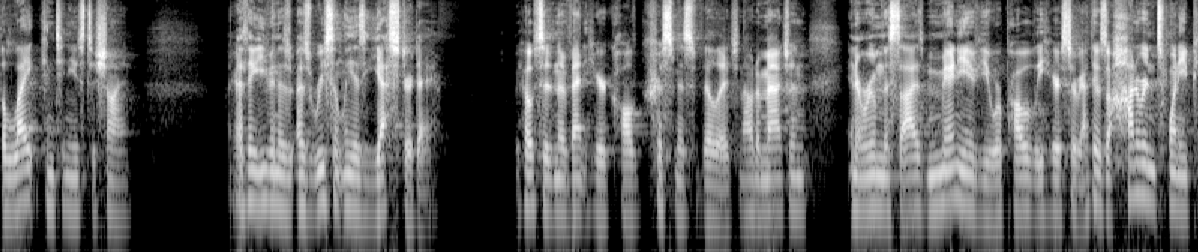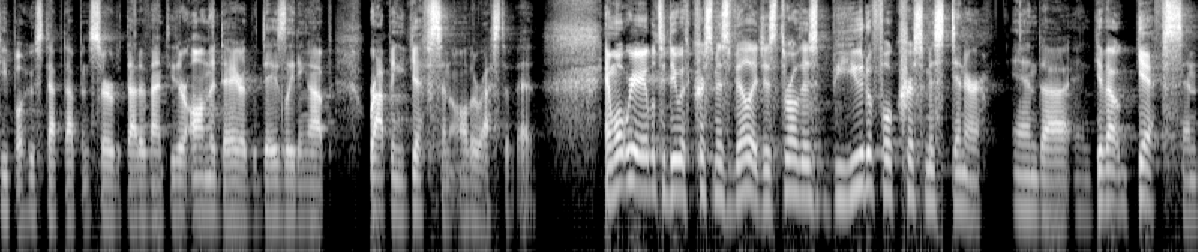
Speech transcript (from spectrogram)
the light continues to shine. Like I think even as, as recently as yesterday, we hosted an event here called Christmas Village. And I would imagine in a room this size, many of you were probably here serving. I think it was 120 people who stepped up and served at that event, either on the day or the days leading up, wrapping gifts and all the rest of it. And what we were able to do with Christmas Village is throw this beautiful Christmas dinner and, uh, and give out gifts and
